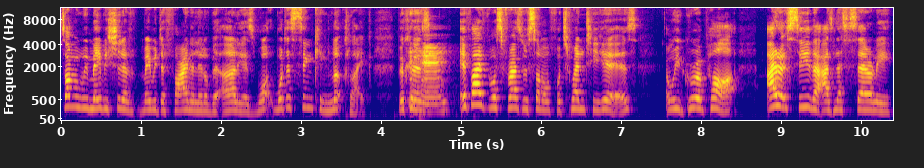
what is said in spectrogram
something we maybe should have maybe defined a little bit earlier is what, what does sinking look like? Because mm-hmm. if I was friends with someone for 20 years and we grew apart, I don't see that as necessarily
